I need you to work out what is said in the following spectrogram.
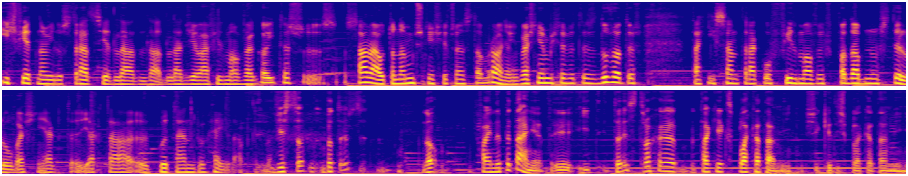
i świetną ilustrację dla, dla, dla dzieła filmowego i też y, same autonomicznie się często bronią. I właśnie myślę, że to jest dużo też takich soundtracków filmowych w podobnym stylu właśnie jak, te, jak ta y, płyta Andrew Hale'a. Wiesz co, bo to jest, no, fajne pytanie. Y, I to jest trochę tak jak z plakatami. Się kiedyś plakatami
